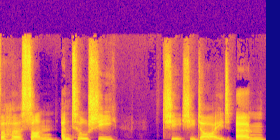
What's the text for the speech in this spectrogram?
for her son until she she she died. Um,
